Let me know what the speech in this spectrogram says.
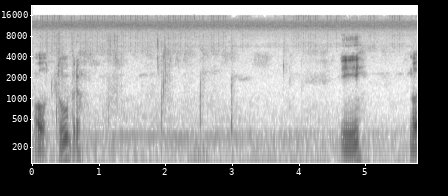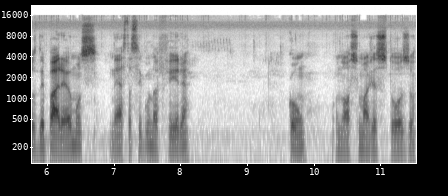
outubro e nos deparamos nesta segunda-feira com o nosso majestoso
